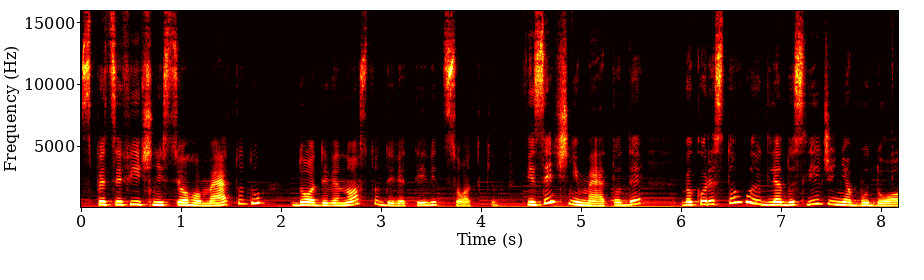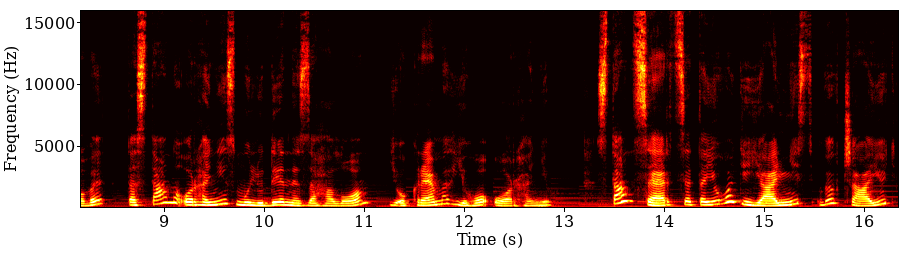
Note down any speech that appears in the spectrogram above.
Специфічність цього методу до 99%. Фізичні методи використовують для дослідження будови та стану організму людини загалом і окремих його органів. Стан серця та його діяльність вивчають,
